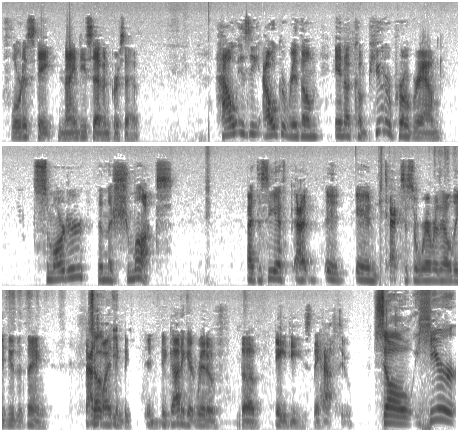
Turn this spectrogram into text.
Florida State ninety seven percent. How is the algorithm in a computer program smarter than the schmucks at the CF at in, in Texas or wherever the hell they do the thing? That's So why I think they they got to get rid of the ads. They have to. So here,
